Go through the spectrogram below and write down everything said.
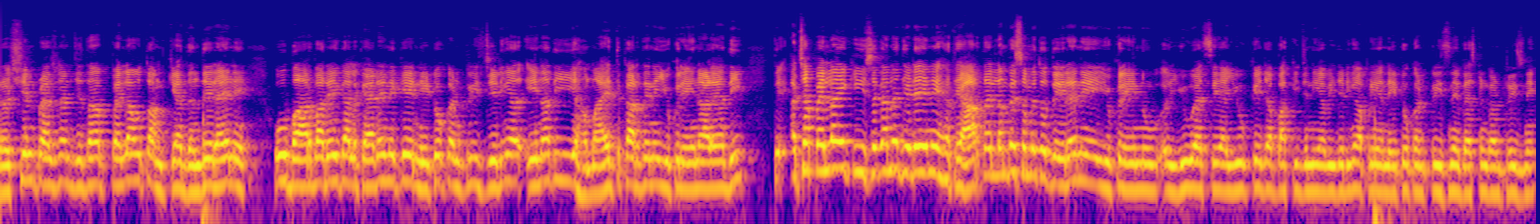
ਰਸ਼ੀਅਨ ਪ੍ਰੈਜ਼ੀਡੈਂਟ ਜਿੱਦਾਂ ਪਹਿਲਾਂ ਉਹ ਧਮਕੀਆਂ ਦਿੰਦੇ ਰਹੇ ਨੇ ਉਹ ਬਾਰ-ਬਾਰ ਇਹ ਗੱਲ ਕਹਿ ਰਹੇ ਨੇ ਕਿ ਨੇਟੋ ਕੰਟਰੀਜ਼ ਜਿਹੜੀਆਂ ਇਹਨਾਂ ਦੀ ਹਮਾਇਤ ਕਰਦੇ ਨੇ ਯੂਕਰੇਨ ਵਾਲਿਆਂ ਦੀ। ਤੇ ਅੱਛਾ, ਪਹਿਲਾਂ ਇਹ ਕੀ ਸੀਗਾ ਨਾ, ਜਿਹੜੇ ਇਹਨੇ ਹਥਿਆਰ ਤਾਂ ਲੰਬੇ ਸਮੇਂ ਤੋਂ ਦੇ ਰਹੇ ਨੇ ਯੂਕਰੇਨ ਨੂੰ, ਯੂ ਐਸ ਏ ਜਾਂ ਯੂਕੇ ਜਾਂ ਬਾਕੀ ਜਿੰਨੀਆਂ ਵੀ ਜਿਹੜੀਆਂ ਆਪਣੀਆਂ ਨੇਟੋ ਕੰਟਰੀਜ਼ ਨੇ, ਵੈਸਟਰਨ ਕੰਟਰੀਜ਼ ਨੇ।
